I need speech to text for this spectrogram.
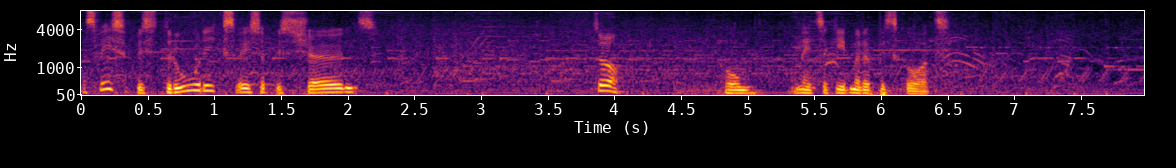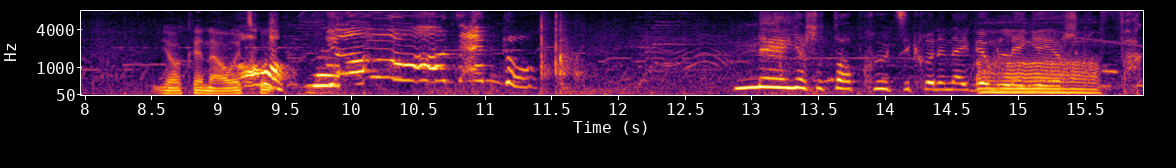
es ist etwas Trauriges, es ist etwas Schönes. So. Komm, und jetzt gib mir etwas Gutes. Ja, genau. Jetzt Oh, gut. ja. Nein, ich habe schon die Abkürzung können, nein, wie um Länge erst. Ah, fuck,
